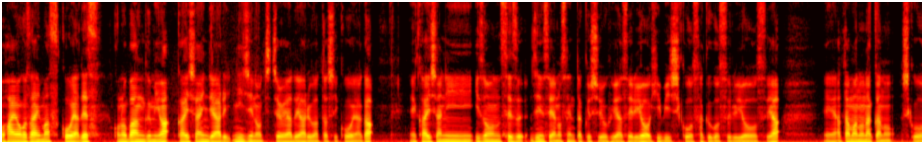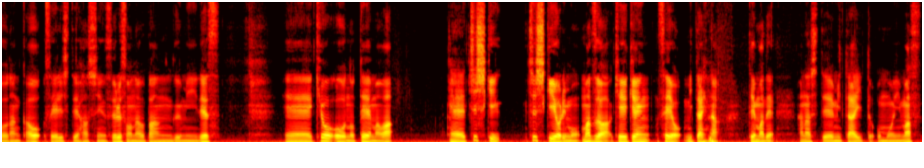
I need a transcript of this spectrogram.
おはようございます。高野です。この番組は会社員であり2児の父親である私荒野が会社に依存せず人生の選択肢を増やせるよう日々試行錯誤する様子や、えー、頭の中の思考なんかを整理して発信するそんな番組です、えー、今日のテーマは、えー、知識知識よりもまずは経験せよみたいなテーマで話してみたいと思います。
